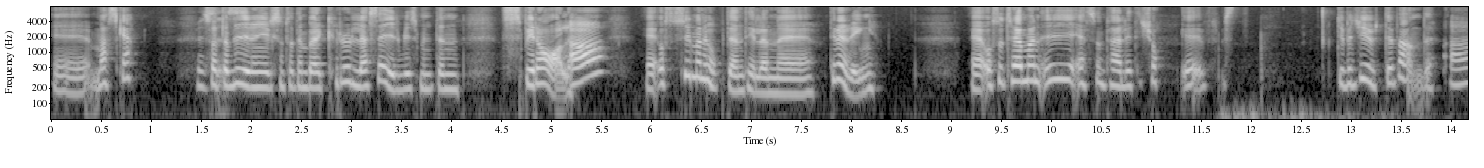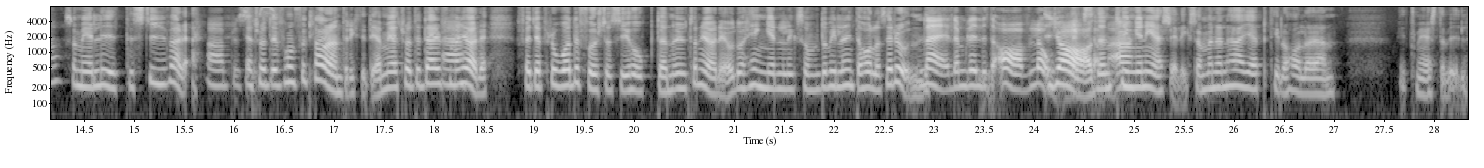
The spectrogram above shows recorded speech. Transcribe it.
eh, maska. Så att då Precis. blir den liksom så att den börjar krulla sig, det blir som en liten spiral. Ja, Eh, och så syr man ihop den till en, eh, till en ring. Eh, och så trär man i ett sånt här lite tjock, eh, typ ett juteband ja, som är lite styvare. ja. Jag tror att det, hon förklarar inte riktigt det, men jag tror att det är därför man Ja. gör det. För att jag provade först att sy ihop den utan att göra det och då hänger den liksom, då vill den inte hålla sig rund. Nej, den blir lite avlång. ja, liksom. den tynger ner sig liksom. Men den här hjälper till att hålla den lite mer stabil.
